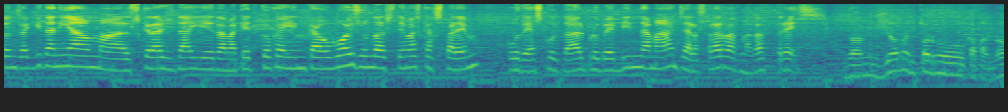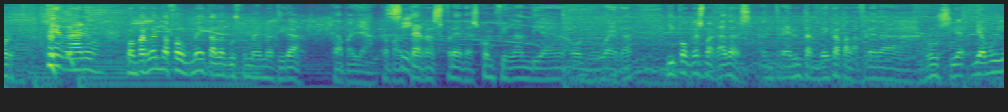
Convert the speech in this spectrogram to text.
Doncs aquí teníem els Crash Diet amb aquest Cocaine Cowboys, un dels temes que esperem poder escoltar el proper 20 de maig a la sala Razmataz 3. Doncs jo me'n torno cap al nord. Que raro. Quan parlem de folk metal acostumem a tirar cap allà, cap a Sí. terres fredes com Finlàndia o Noruega, i poques vegades entrem també cap a la freda Rússia, i avui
